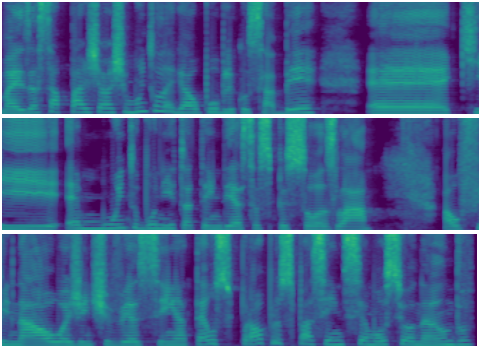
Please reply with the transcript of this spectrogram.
Mas essa parte eu acho muito legal o público saber é, que é muito bonito atender essas pessoas lá. Ao final, a gente vê, assim, até os próprios pacientes se emocionando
